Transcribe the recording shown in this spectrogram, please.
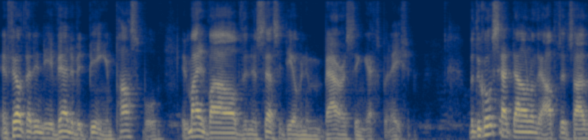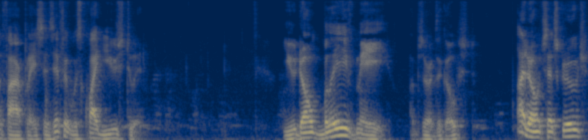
and felt that in the event of it being impossible, it might involve the necessity of an embarrassing explanation. But the ghost sat down on the opposite side of the fireplace as if it was quite used to it. You don't believe me, observed the ghost. I don't, said Scrooge.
